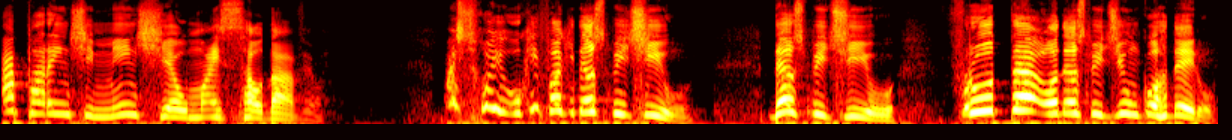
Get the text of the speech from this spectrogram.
Aparentemente é o mais saudável. Mas foi o que foi que Deus pediu? Deus pediu fruta ou Deus pediu um cordeiro?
